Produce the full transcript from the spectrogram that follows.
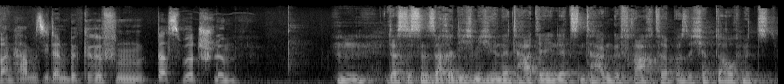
Wann haben Sie denn begriffen, das wird schlimm? Hm, das ist eine Sache, die ich mich in der Tat in den letzten Tagen gefragt habe. Also ich habe da auch mit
